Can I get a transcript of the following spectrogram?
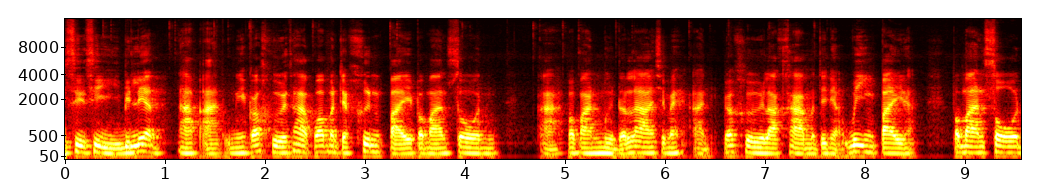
4 4 4บิลเลียนนะครับอะตรงนี้ก็คือถ้าว่ามันจะขึ้นไปประมาณโซนอะประมาณหมื่นดอลลาร์ใช่ไหมอ่านี่ก็คือราคามันจะเนี่ยวิ่งไปนะ ประมาณโซน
